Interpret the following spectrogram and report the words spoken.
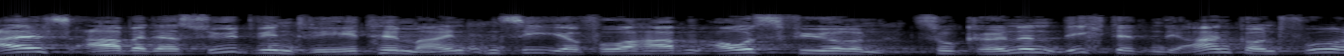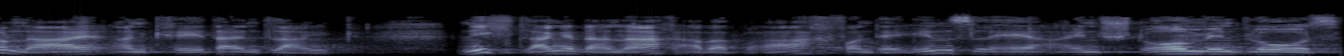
Als aber der Südwind wehte, meinten sie, ihr Vorhaben ausführen zu können, lichteten die Anker und fuhren nahe an Kreta entlang. Nicht lange danach aber brach von der Insel her ein Sturmwind los,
